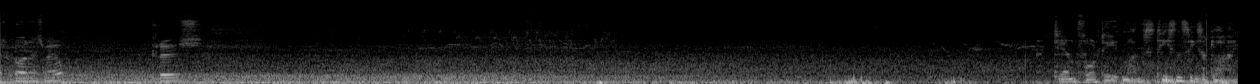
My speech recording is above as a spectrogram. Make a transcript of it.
Aircon as well, cruise. Term 48 months. T's and C's apply.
